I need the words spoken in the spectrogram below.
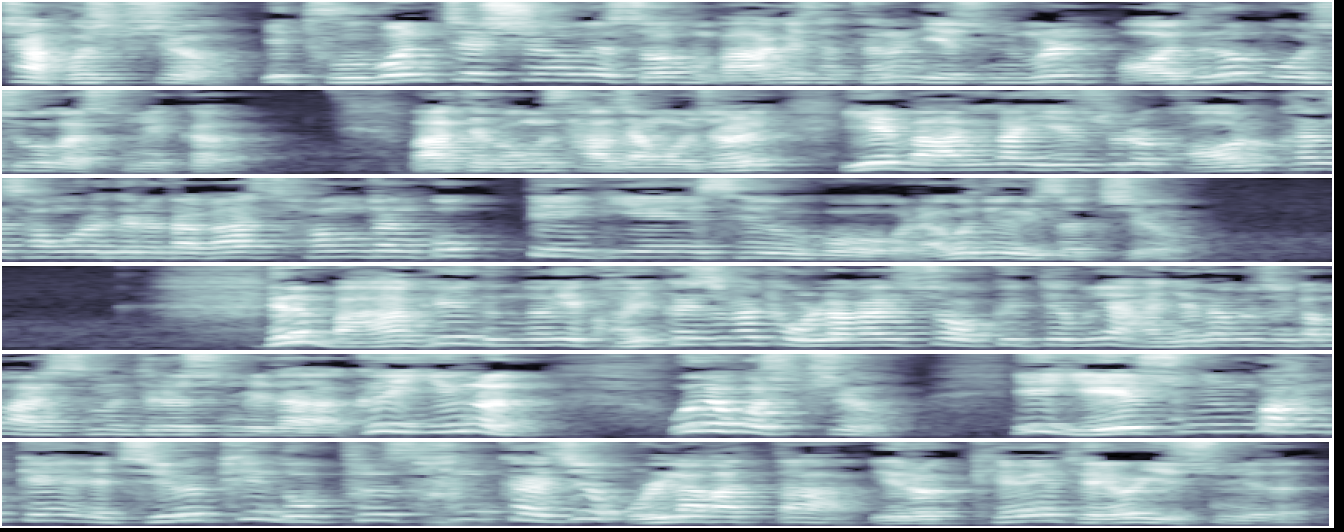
자, 보십시오. 이 두 번째 시험에서 마귀 사탄은 예수님을 어디로 모시고 갔습니까? 마태복음 4장 5절, 이에 마귀가 예수를 거룩한 성으로 데려다가 성전 꼭대기에 세우고 라고 되어 있었지요. 이는 마귀의 능력이 거기까지밖에 올라갈 수 없기 때문이 아니라고 제가 말씀을 드렸습니다. 그 이유는 오늘 보십시오. 이 예수님과 함께 지극히 높은 산까지 올라갔다. 이렇게 되어 있습니다.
